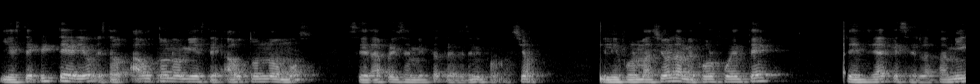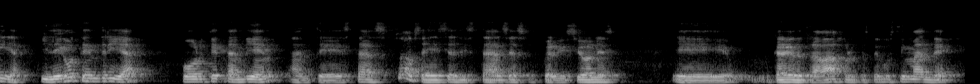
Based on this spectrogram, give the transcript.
Y este criterio, esta autonomía, este autónomos, se da precisamente a través de la información. Y la información, la mejor fuente, tendría que ser la familia. Y luego tendría porque también ante estas ausencias, distancias, supervisiones, eh, cargas de trabajo, lo que usted guste y mande,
